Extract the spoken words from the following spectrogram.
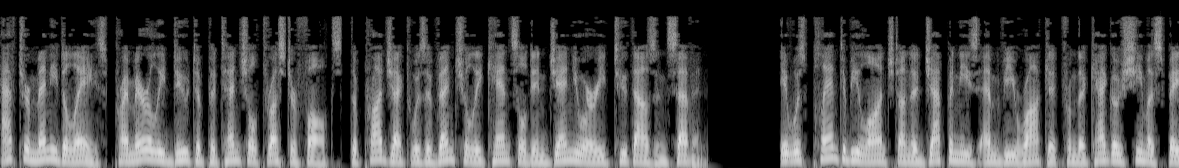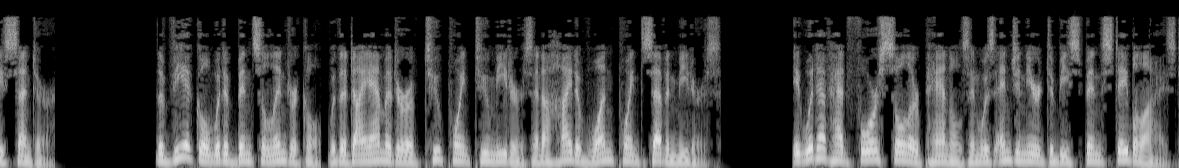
After many delays primarily due to potential thruster faults, the project was eventually cancelled in January 2007. It was planned to be launched on a Japanese MV rocket from the Kagoshima Space Center. The vehicle would have been cylindrical, with a diameter of 2.2 meters and a height of 1.7 meters. It would have had four solar panels and was engineered to be spin-stabilized.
